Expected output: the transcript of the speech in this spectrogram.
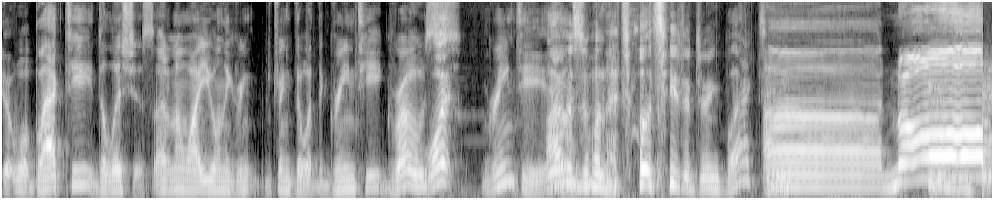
well, black tea, delicious. I don't know why you only green, drink the, what, the green tea? Gross. What? Green tea. I was the one that told you to drink black tea. Uh, no!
